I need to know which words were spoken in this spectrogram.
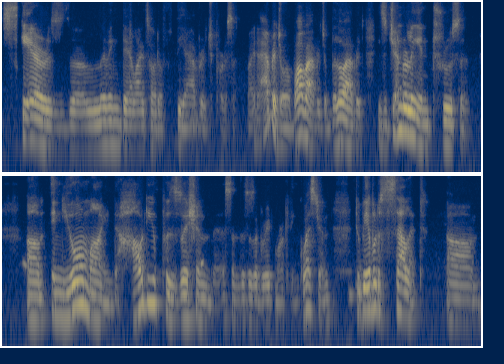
scares the living daylights out of the average person, right? Average or above average or below average. It's generally intrusive. Um, in your mind, how do you position this? And this is a great marketing question to be able to sell it um,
